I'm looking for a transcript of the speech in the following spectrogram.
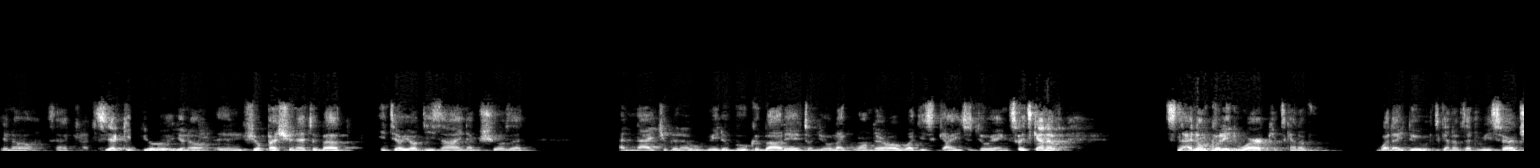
you know. It's like, it's like if you you know if you're passionate about interior design, I'm sure that at night you're going to read a book about it and you're like wonder oh what this guy is doing. So it's kind of, it's, I don't call it work. It's kind of what I do. It's kind of that research.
